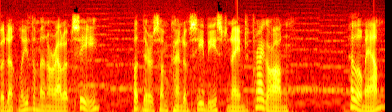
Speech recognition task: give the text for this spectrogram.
Evidently the men are out at sea, but there's some kind of sea beast named Kragon. Hello, ma'am.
